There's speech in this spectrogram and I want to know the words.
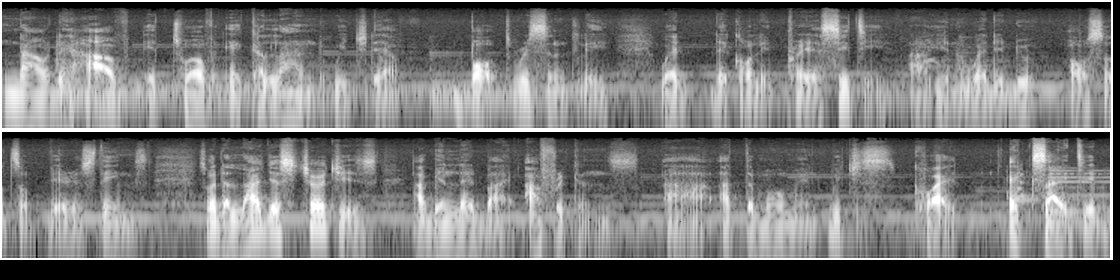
now they have a 12 acre land which they have bought recently where they call it Prayer City, uh, you know, where they do all sorts of various things. So the largest churches are being led by Africans uh, at the moment, which is quite exciting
